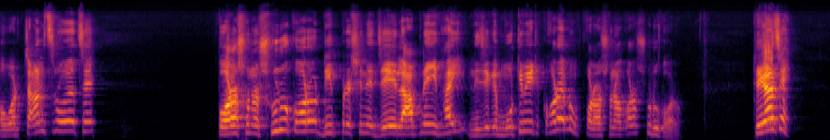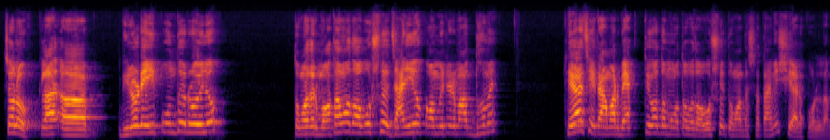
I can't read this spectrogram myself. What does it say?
হওয়ার চান্স রয়েছে। পড়াশোনা শুরু করো ডিপ্রেশনে যে লাভ নেই ভাই, নিজেকে মোটিভেট করো এবং পড়াশোনা করা শুরু করো। ঠিক আছে? চলো ভিডিওটা এই পর্যন্ত রইল। তোমাদের মতামত অবশ্যই জানিও কমেন্টের মাধ্যমে। ঠিক আছে? এটা আমার ব্যক্তিগত মতামত, অবশ্যই তোমাদের সাথে আমি শেয়ার করলাম।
